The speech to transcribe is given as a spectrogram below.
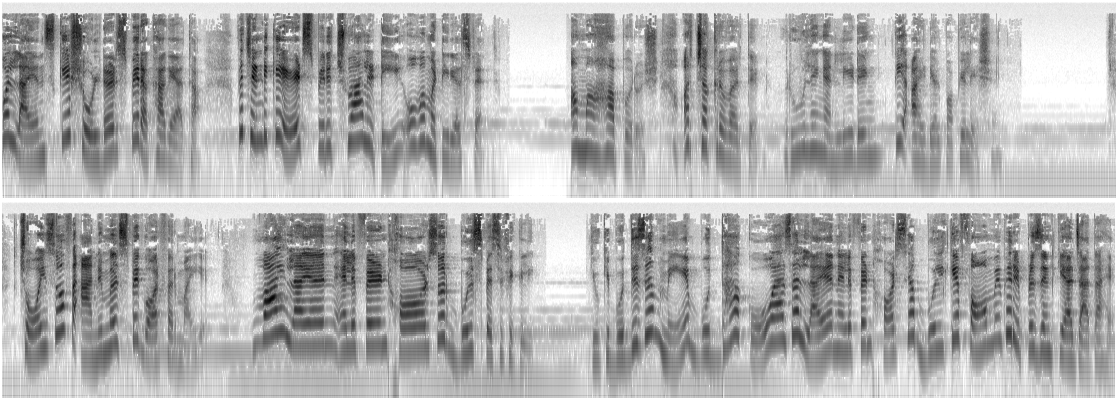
को लायंस के शोल्डर्स पे रखा गया था which indicate spirituality over material strength a mahapurush और chakravartin ruling and leading the ideal population choice of animals पे गौर फरमाइए वाई लायन एलिफेंट हॉर्स और बुल स्पेसिफिकली क्योंकि बुद्धिज्म में बुद्धा को as a lion elephant horse या बुल के फॉर्म में भी रिप्रेजेंट किया जाता है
